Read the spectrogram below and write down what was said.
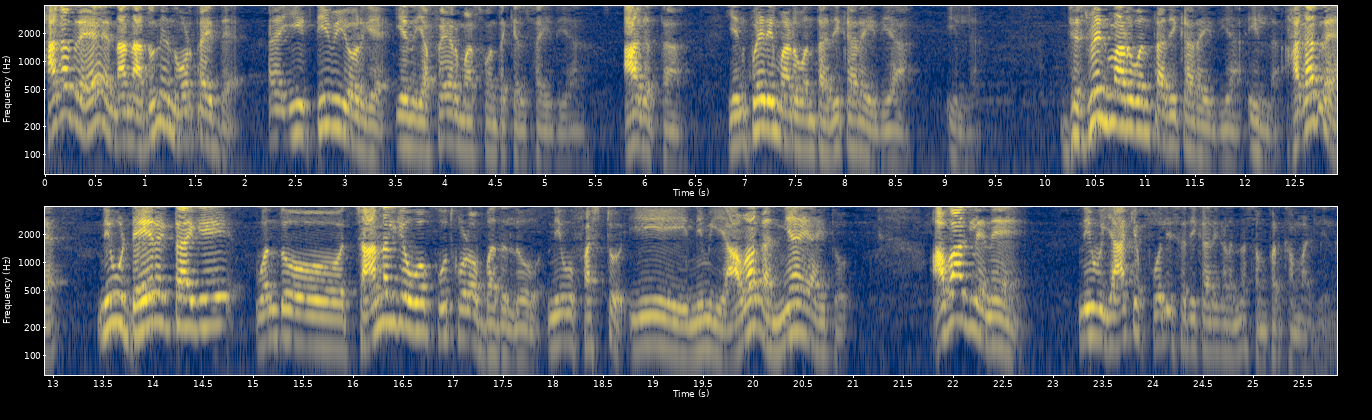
ಹಾಗಾದ್ರೆ ನಾನು ಅದನ್ನೇ ನೋಡ್ತಾ ಇದ್ದೆ. ಈ ಟಿವಿಯವ್ರಿಗೆ ಏನು ಎಫ್ ಐ ಆರ್ ಮಾಡಿಸುವಂತ ಕೆಲಸ ಇದೆಯಾ? ಆಗತ್ತಾ? ಎನ್ಕ್ವೈರಿ ಮಾಡುವಂಥ ಅಧಿಕಾರ ಇದೆಯಾ? ಇಲ್ಲ. ಜಡ್ಜ್ಮೆಂಟ್ ಮಾಡುವಂಥ ಅಧಿಕಾರ ಇದೆಯಾ? ಇಲ್ಲ. ಹಾಗಾದರೆ ನೀವು ಡೈರೆಕ್ಟಾಗಿ ಒಂದು ಚಾನಲ್ಗೆ ಹೋಗಿ ಕೂತ್ಕೊಳ್ಳೋ ಬದಲು ನೀವು ಫಸ್ಟು ಈ ನಿಮಗೆ ಯಾವಾಗ ಅನ್ಯಾಯ ಆಯಿತು ಆವಾಗಲೇ ನೀವು ಯಾಕೆ ಪೊಲೀಸ್ ಅಧಿಕಾರಿಗಳನ್ನು ಸಂಪರ್ಕ ಮಾಡಲಿಲ್ಲ?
